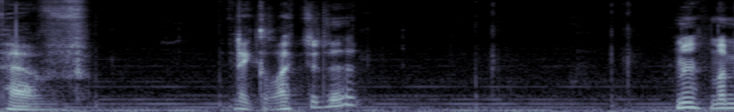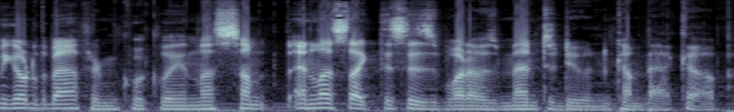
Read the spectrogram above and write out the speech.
have neglected it? Eh, let me go to the bathroom quickly, unless some, unless like this is what I was meant to do and come back up.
